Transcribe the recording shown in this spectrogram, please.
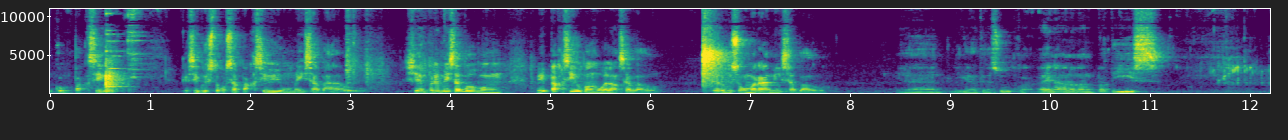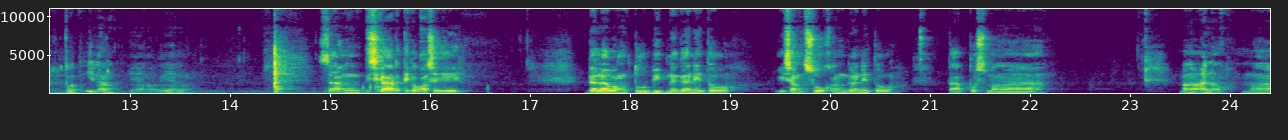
kung paksiw. Kasi gusto ko sa paksiw yung may sabaw. Siyempre may sabaw bang, may paksiw bang walang sabaw. Pero gusto ko maraming sabaw. Yan, lagyan natin ng suka. Ay, na ano ng patis. Yan, konti lang. Yan, okay, yan, no? Sa ang diskarte ko kasi eh, dalawang tubig na ganito, isang sukang ganito, tapos mga mga ano, mga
